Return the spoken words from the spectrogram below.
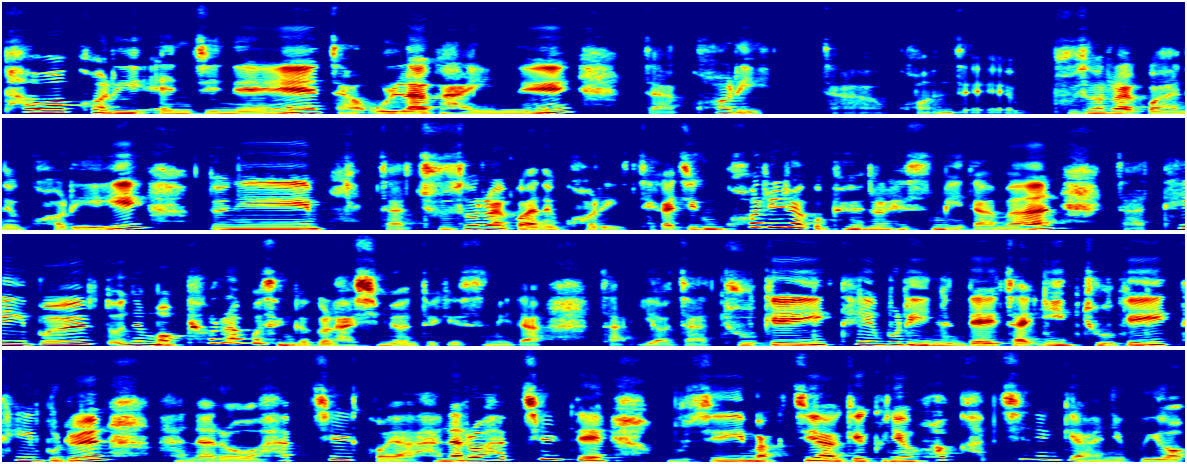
파워 쿼리 엔진에 자, 올라가 있는 자, 쿼리 자, 이제 부서라고 하는 쿼리 또는 자, 주소라고 하는 쿼리. 제가 지금 쿼리라고 표현을 했습니다만 자, 테이블 또는 뭐 표라고 생각을 하시면 되겠습니다. 자, 여자 두 개의 테이블이 있는데 자, 이 두 개의 테이블을 하나로 합칠 거야. 하나로 합칠 때 무지막지하게 그냥 확 합치는 게 아니고요.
